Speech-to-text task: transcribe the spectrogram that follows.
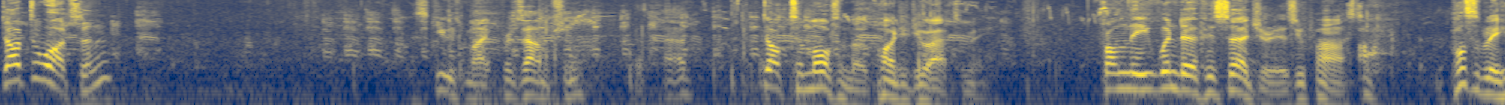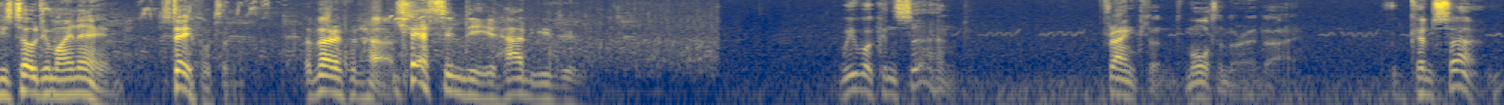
Dr. Watson? Excuse my presumption. Uh, Dr. Mortimer pointed you out to me. From the window of his surgery as you passed. Possibly he's told you my name. Stapleton, of Merripit House. Yes, indeed. How do you do? We were concerned. Frankland, Mortimer, and I. Concerned?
